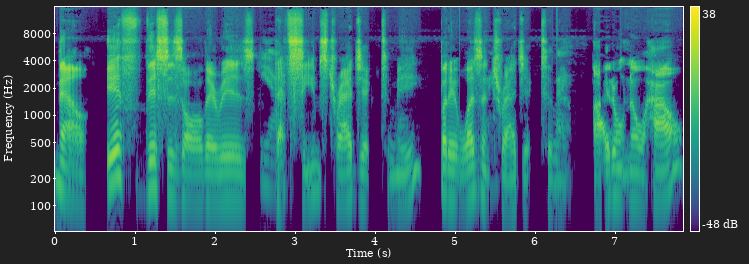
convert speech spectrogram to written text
Now, if this is all there is, yeah that seems tragic to me, but it wasn't tragic to them. I don't know how.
